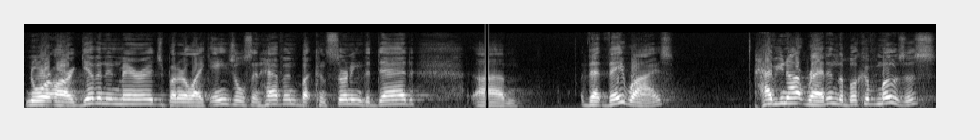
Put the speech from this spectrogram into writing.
nor are given in marriage, but are like angels in heaven. But concerning the dead, um, that they rise. Have you not read in the book of Moses,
